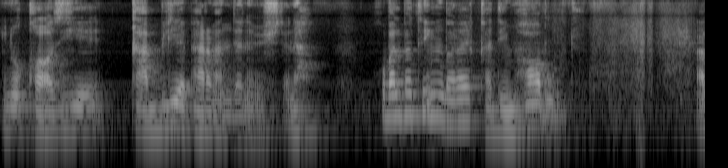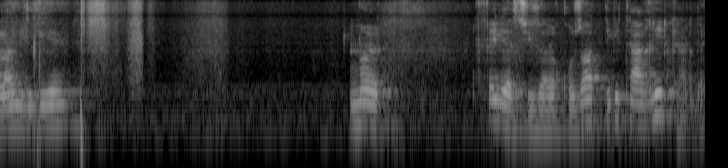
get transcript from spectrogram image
اینو قاضی قبلی پرونده نوشته. نه. خب البته این برای قدیم ها بود. الان دیگه نوع خیلی از چیزهای قضات دیگه تغییر کرده.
